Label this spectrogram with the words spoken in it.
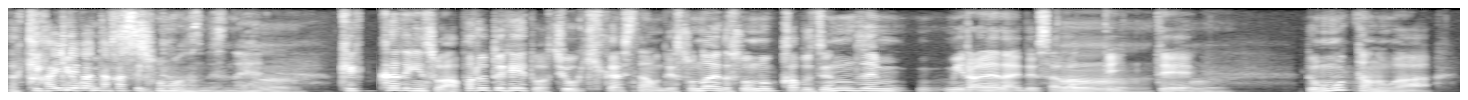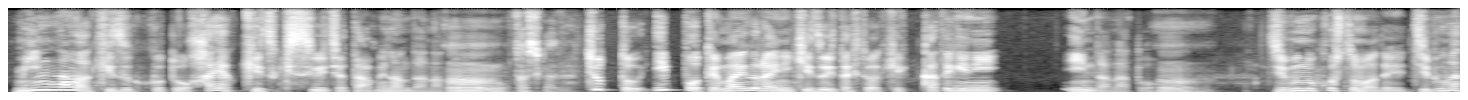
だから買い値が高すぎたんですね。そうなんですね。うん。結果的にそうアパルトヘイトが長期化したのでその間その株全然見られないで下がっていって、うんで思ったのがみんなが気づくことを早く気づきすぎちゃダメなんだなと、うん、うん確かに。ちょっと一歩手前ぐらいに気づいた人は結果的にいいんだなと、うん。自分のコストまで自分は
